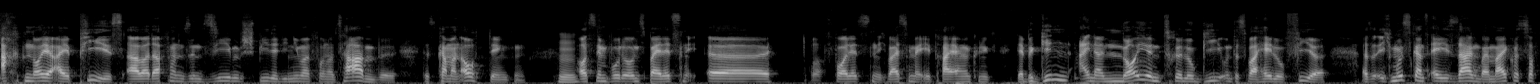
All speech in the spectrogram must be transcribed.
Acht neue IPs, aber davon sind sieben Spiele, die niemand von uns haben will. Das kann man auch denken. Hm. Außerdem wurde uns bei letzten, äh, oder vorletzten, ich weiß nicht mehr, E3 angekündigt, der Beginn einer neuen Trilogie und das war Halo 4. Also ich muss ganz ehrlich sagen, bei Microsoft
